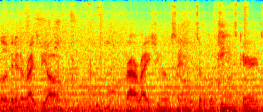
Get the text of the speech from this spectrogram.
Little bit of the rice for y'all. Fried rice, you know what I'm saying? Typical peas, carrots.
